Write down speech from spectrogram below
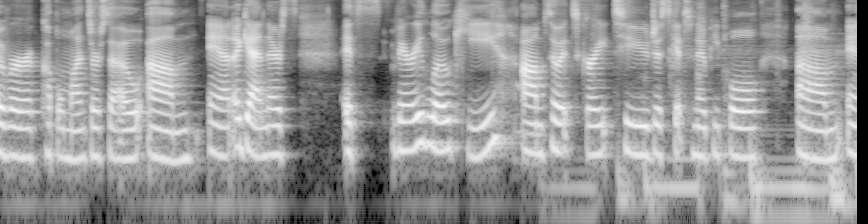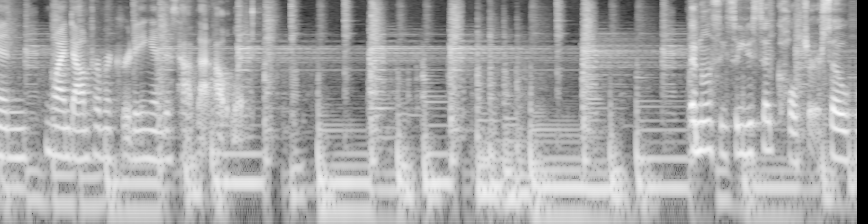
over a couple months or so. Um, and again, there's it's very low key, um, so it's great to just get to know people um, and wind down from recruiting and just have that outlet. And Melissa, so you said culture. So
